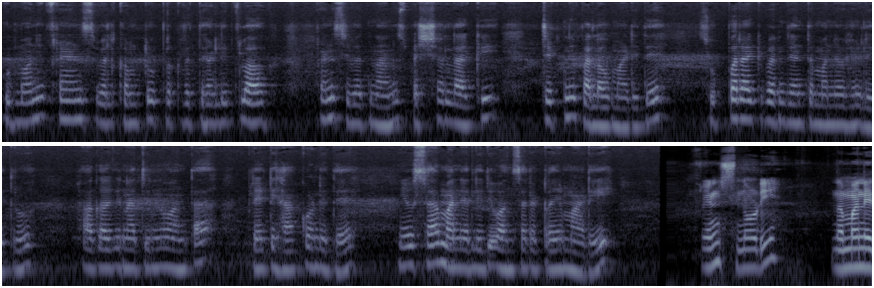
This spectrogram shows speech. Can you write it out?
Good morning friends welcome to Prakruthi Halli blog ಫ್ರೆಂಡ್ಸ್ ಇವತ್ತು ನಾನು ಸ್ಪೆಷಲ್ಲಾಗಿ ಚಟ್ನಿ ಪಲಾವ್ ಮಾಡಿದೆ. ಸೂಪರಾಗಿ ಬಂದಿದೆ ಅಂತ ಮನೆಯವ್ರು ಹೇಳಿದರು. ಹಾಗಾಗಿ ನಾನು ತಿನ್ನು ಅಂತ ಪ್ಲೇಟಿಗೆ ಹಾಕ್ಕೊಂಡಿದ್ದೆ ನೀವು ಸಹ ಮನೆಯಲ್ಲಿದ್ದೀವಿ ಒಂದ್ಸಲ ಟ್ರೈ ಮಾಡಿ. ಫ್ರೆಂಡ್ಸ್ ನೋಡಿ, ನಮ್ಮನೆ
